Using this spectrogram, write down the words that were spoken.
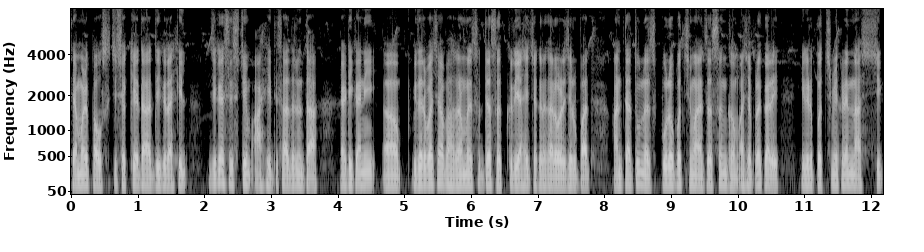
त्यामुळे पावसाची शक्यता अधिक राहील. जी काही सिस्टीम आहे ती साधारणतः या ठिकाणी विदर्भाच्या भागांमध्ये सध्या सक्रिय आहे चक्रकारवाडीच्या रूपात. आणि त्यातूनच पूर्व पश्चिमाचा संगम अशा प्रकारे इकडे पश्चिमेकडे नाशिक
